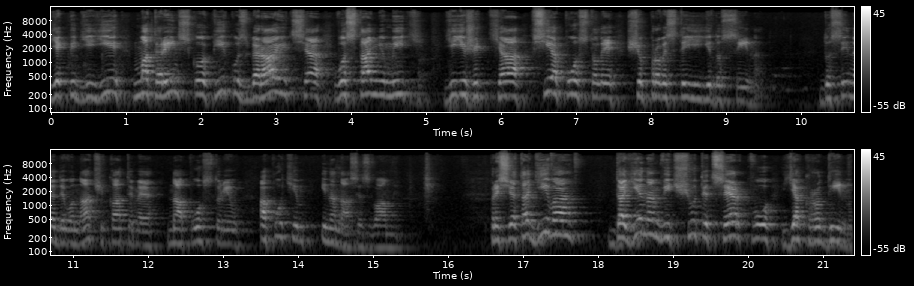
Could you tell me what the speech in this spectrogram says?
як під її материнську опіку збираються в останню мить її життя всі апостоли, щоб провести її до сина. До сина, де вона чекатиме на апостолів, а потім і на нас із вами. Пресвята Діва дає нам відчути церкву як родину,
